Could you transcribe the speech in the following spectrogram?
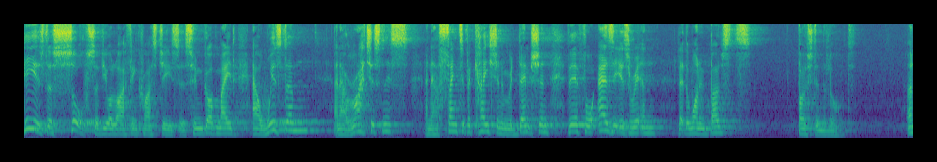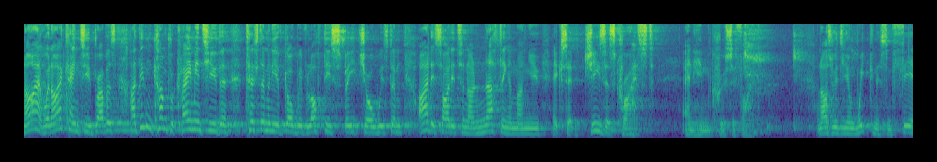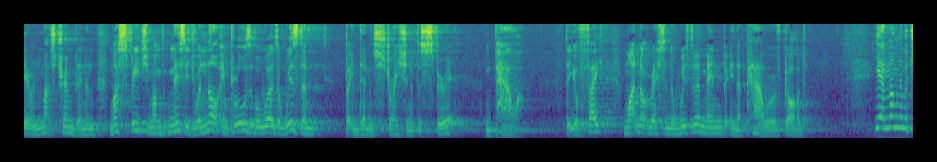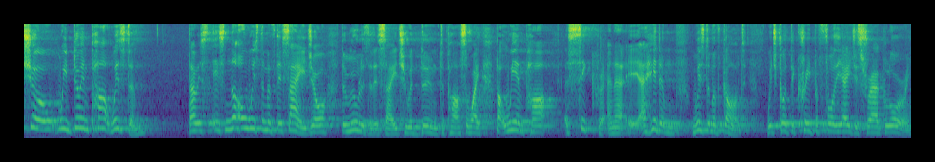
He is the source of your life in Christ Jesus, whom God made our wisdom and our righteousness and our sanctification and redemption. Therefore, as it is written, let the one who boasts boast in the Lord. And I, when I came to you, brothers, I didn't come proclaiming to you the testimony of God with lofty speech or wisdom. I decided to know nothing among you except Jesus Christ and Him crucified. And I was with you in weakness and fear and much trembling. And my speech and my message were not in plausible words of wisdom, but in demonstration of the Spirit and power. That your faith might not rest in the wisdom of men, but in the power of God. Yet among the mature, we do impart wisdom, though it's, it's not all wisdom of this age or the rulers of this age who are doomed to pass away, but we impart a secret and a, a hidden wisdom of God, which God decreed before the ages for our glory.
